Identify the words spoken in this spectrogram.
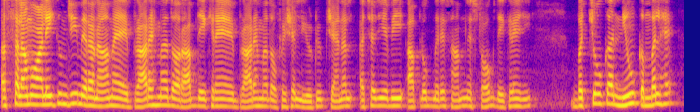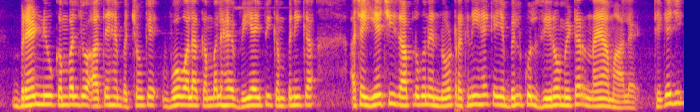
असलकुम जी, मेरा नाम है इब्रार अहमद और आप देख रहे हैं Ibrar Ahmed official YouTube channel. अच्छा जी, अभी आप लोग मेरे सामने स्टॉक देख रहे हैं जी। बच्चों का न्यू कंबल है, ब्रांड न्यू कंबल जो आते हैं बच्चों के, वो वाला कंबल है वीआईपी कंपनी का। अच्छा ये चीज़ आप लोगों ने नोट रखनी है कि ये बिल्कुल ज़ीरो मीटर नया माल है, ठीक है जी?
